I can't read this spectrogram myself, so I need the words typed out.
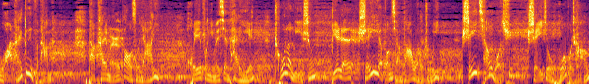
我来对付他们。”他开门告诉衙役：“回复你们县太爷，除了李生，别人谁也甭想打我的主意。谁抢我去，谁就活不长。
